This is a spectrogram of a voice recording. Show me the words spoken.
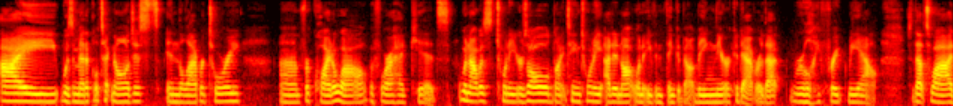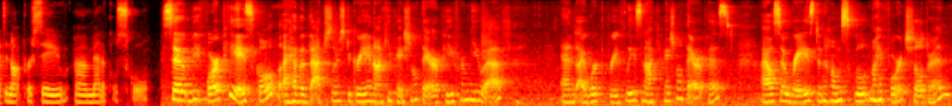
I was a medical technologist in the laboratory um, for quite a while before I had kids. When I was 20 years old, 19, 20, I did not want to even think about being near a cadaver. That really freaked me out. So that's why I did not pursue uh, medical school. So before PA school, I have a bachelor's degree in occupational therapy from UF and I worked briefly as an occupational therapist. I also raised and homeschooled my four children.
